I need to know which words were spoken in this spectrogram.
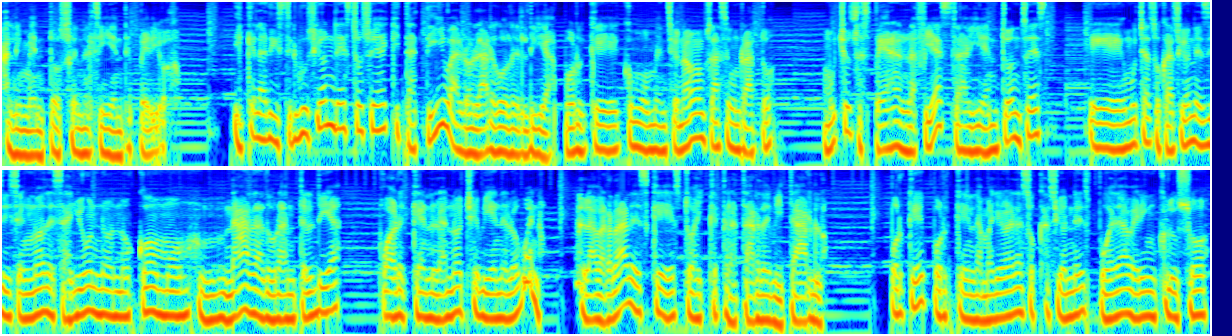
alimentos en el siguiente periodo. Y que la distribución de esto sea equitativa a lo largo del día, porque como mencionábamos hace un rato, muchos esperan la fiesta y entonces eh, en muchas ocasiones dicen no desayuno, no como nada durante el día, porque en la noche viene lo bueno. La verdad es que esto hay que tratar de evitarlo. ¿Por qué? Porque en la mayoría de las ocasiones puede haber incluso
